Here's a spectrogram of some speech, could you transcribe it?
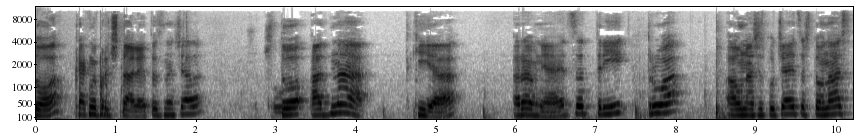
что, как мы прочитали это сначала, что одна ткия равняется 3 труа. А у нас сейчас получается, что у нас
